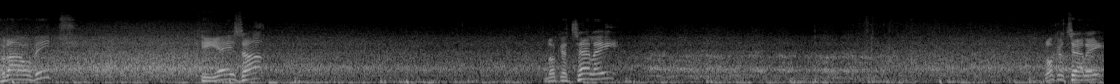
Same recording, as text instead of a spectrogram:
Vlahovic. Chiesa. Locatelli. Locatelli.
